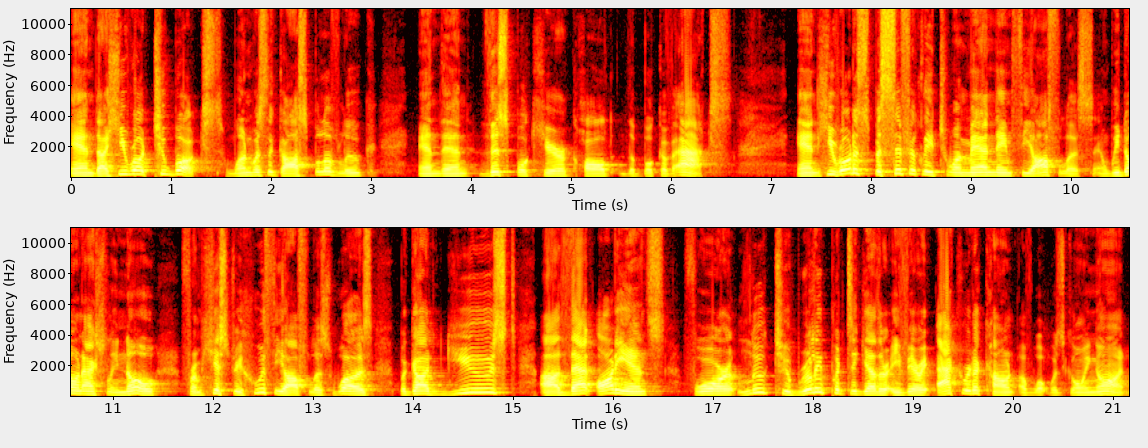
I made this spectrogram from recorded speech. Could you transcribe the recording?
And uh, he wrote two books. One was the Gospel of Luke, and then this book here called the Book of Acts. And he wrote it specifically to a man named Theophilus. And we don't actually know from history who Theophilus was, but God used uh, that audience for Luke to really put together a very accurate account of what was going on.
